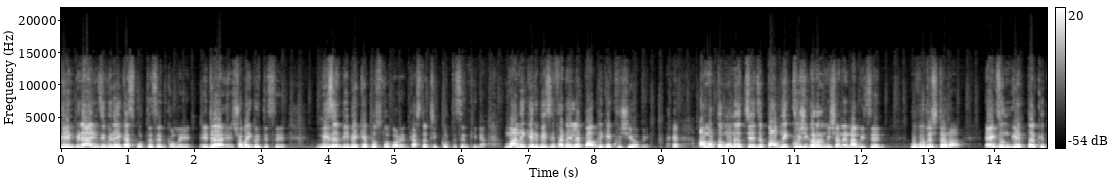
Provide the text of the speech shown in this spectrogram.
বিএনপির আইনজীবীরা এই কাজ করতেছেন কলে। এটা সবাই কইতেছে। নিজের বিবেককে প্রশ্ন করেন, কাজটা ঠিক করতেছেন কিনা? মানিকের বিসি ফাটাইলে পাবলিকে খুশি হবে। আমার তো মনে হচ্ছে যে পাবলিক খুশি করার মিশনে নামিছেন উপদেষ্টারা। একজন গ্রেপ্তারকৃত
